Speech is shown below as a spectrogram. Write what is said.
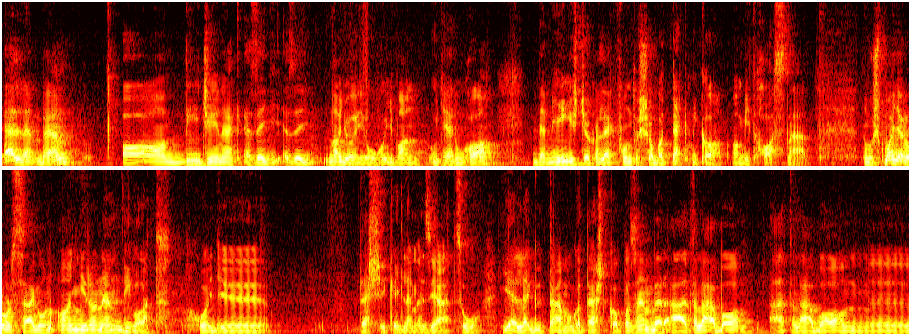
Ellenben a DJ-nek ez egy, ez egy nagyon jó, hogy van ugye ruha, de mégiscsak a legfontosabb a technika, amit használ. Na most Magyarországon annyira nem divat, hogy tessék egy lemezjátszó jellegű támogatást kap az ember, általában, általában ö,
